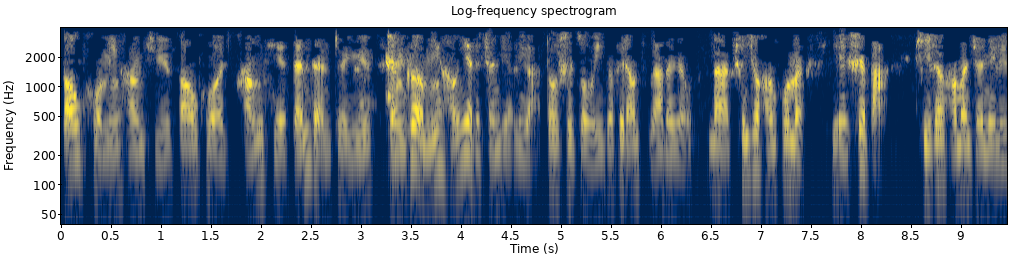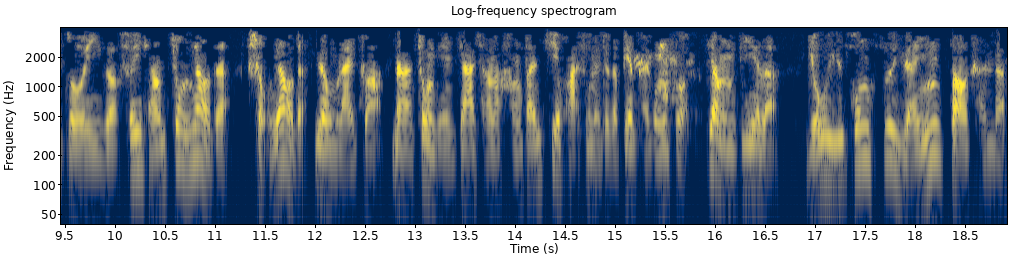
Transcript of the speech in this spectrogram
包括民航局、包括航协等等，对于整个民航业的整点率啊，都是作为一个非常主要的任务。那春秋航空呢，也是把提升航班准点率作为一个非常重要的。首要的任务来抓，那重点加强了航班计划性的这个编排工作，降低了由于公司原因造成的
